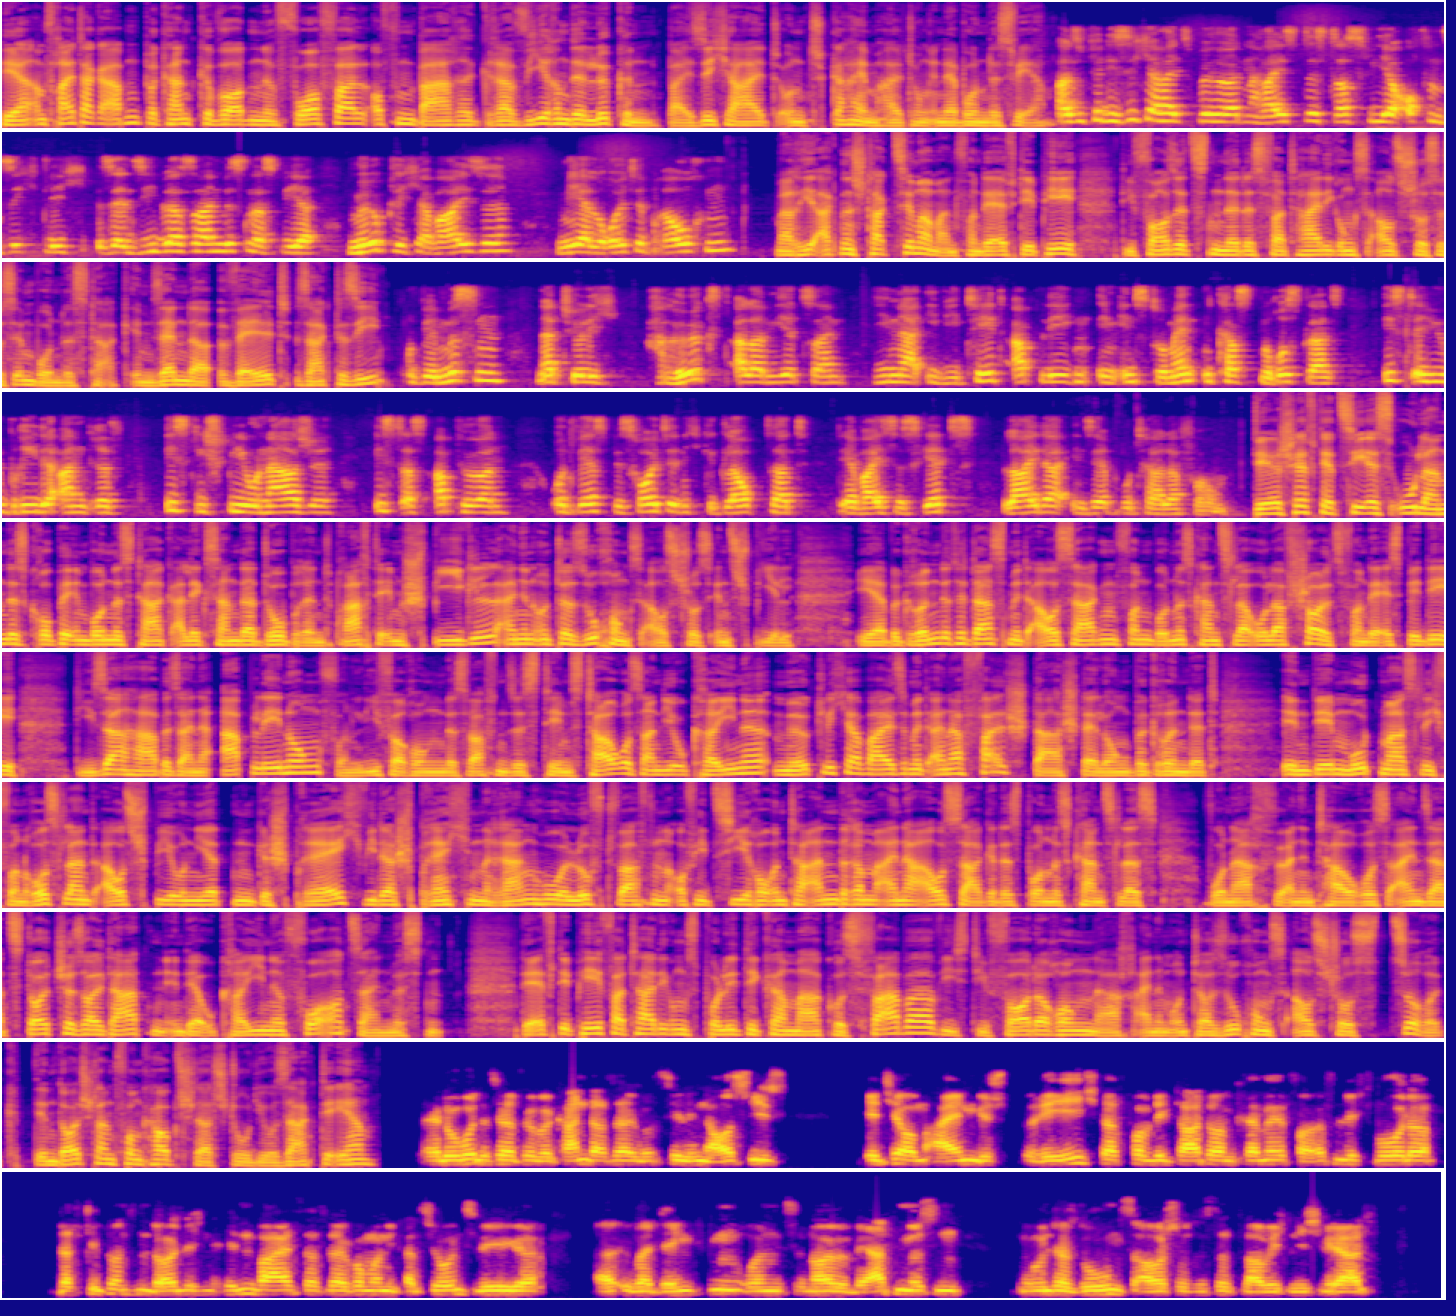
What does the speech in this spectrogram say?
Der am Freitagabend bekannt gewordene Vorfall offenbare gravierende Lücken bei Sicherheit und Geheimhaltung in der Bundeswehr. Also für die Sicherheitsbehörden heißt es, dass wir offensichtlich sensibler sein müssen, dass wir möglicherweise mehr Leute brauchen. Marie-Agnes Strack-Zimmermann von der FDP, die Vorsitzende des Verteidigungsausschusses im Bundestag. Im Sender Welt sagte sie, Und wir müssen natürlich höchst alarmiert sein, die Naivität ablegen. Im Instrumentenkasten Russlands ist der hybride Angriff, ist die Spionage, ist das Abhören. Und wer es bis heute nicht geglaubt hat, der weiß es jetzt leider in sehr brutaler Form. Der Chef der CSU-Landesgruppe im Bundestag, Alexander Dobrindt, brachte im Spiegel einen Untersuchungsausschuss ins Spiel. Er begründete das mit Aussagen von Bundeskanzler Olaf Scholz von der SPD. Dieser habe seine Ablehnung von Lieferungen des Waffensystems Taurus an die Ukraine möglicherweise mit einer Falschdarstellung begründet. In dem mutmaßlich von Russland ausspionierten Gespräch widersprechen ranghohe Luftwaffenoffiziere unter anderem einer Aussage des Bundeskanzlers, wonach für einen Taurus-Einsatz deutsche Soldaten in der Ukraine vor Ort sein müssten. Der FDP-Verteidigungspolitiker Markus Faber wies die Forderung nach einem Untersuchungsausschuss zurück. Dem Deutschlandfunk Hauptstadtstudio sagte er, Dobrindt ist ja dafür bekannt, dass er über das Ziel hinausschießt geht hier um ein Gespräch, das vom Diktator im Kreml veröffentlicht wurde. Das gibt uns einen deutlichen Hinweis, dass wir Kommunikationswege äh, überdenken und neu bewerten müssen. Ein Untersuchungsausschuss ist das, glaube ich, nicht wert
